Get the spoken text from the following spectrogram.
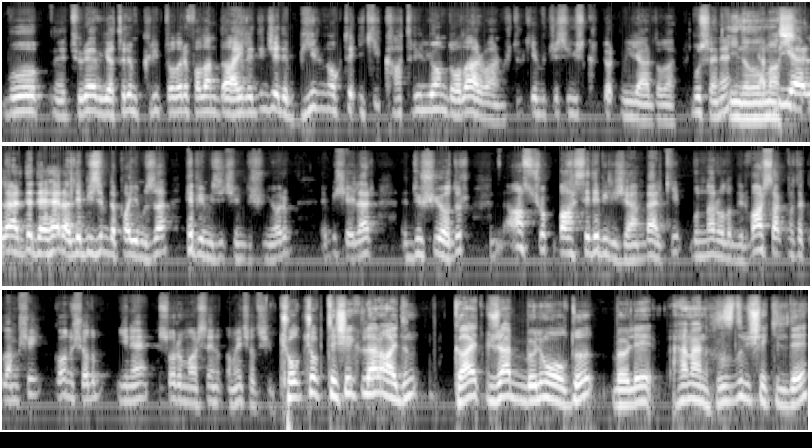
Bu e, türev yatırım kriptoları falan dahil edince de 1.2 katrilyon dolar varmış. Türkiye bütçesi 144 milyar dolar bu sene. İnanılmaz. Yani bir yerlerde de herhalde bizim de payımıza hepimiz için düşünüyorum bir şeyler düşüyordur. Az çok bahsedebileceğim belki bunlar olabilir. Varsa aklına takılan bir şey konuşalım. Yine sorun varsa yanıtlamaya çalışayım. Çok çok teşekkürler Aydın. Gayet güzel bir bölüm oldu. Böyle hemen hızlı bir şekilde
